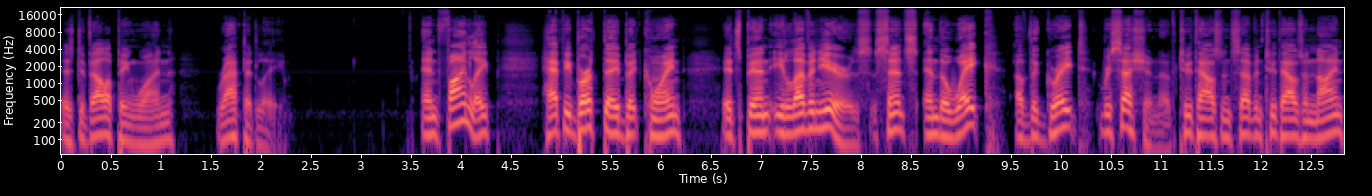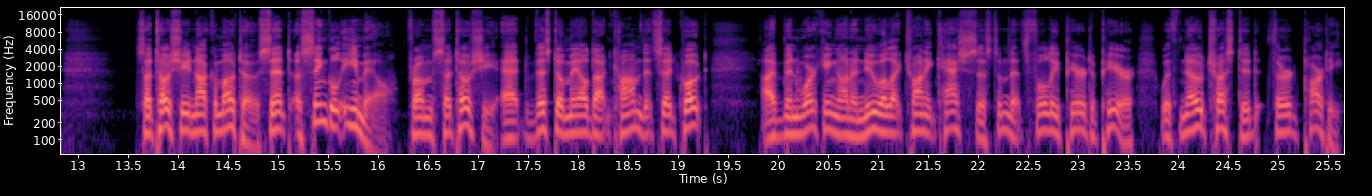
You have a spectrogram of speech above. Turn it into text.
is developing one rapidly. And finally, happy birthday, Bitcoin. It's been 11 years since, in the wake of the Great Recession of 2007 2009, Satoshi Nakamoto sent a single email from Satoshi at vistomail.com that said, quote, I've been working on a new electronic cash system that's fully peer to peer with no trusted third party.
